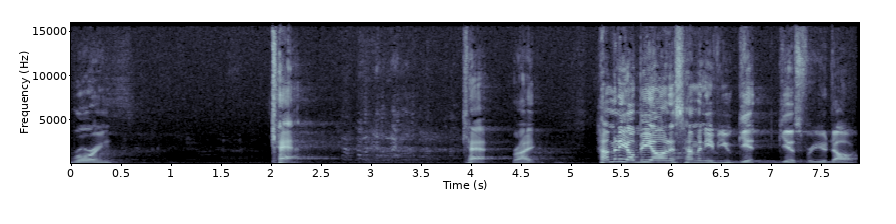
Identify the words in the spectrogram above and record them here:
roaring Cat. Cat, right? How many, I'll be honest, how many of you get gifts for your dog?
